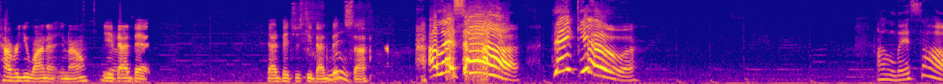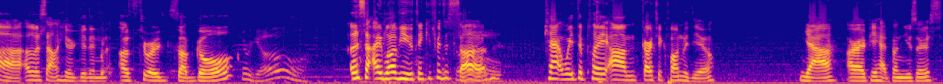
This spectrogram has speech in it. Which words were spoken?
however you want it, you know. You Yeah. bad bitch. Bad bitches do bad True. bitch stuff. Alyssa! Thank you! Alyssa! Alyssa out here getting us to our sub goal. There we go. Alyssa, I love you. Thank you for the Let's sub. go. Can't wait to play um Gartic phone with you. Yeah, RIP headphone users.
